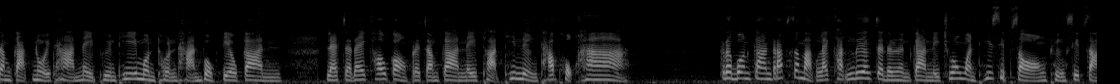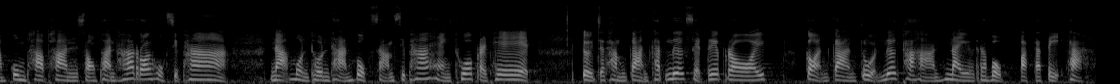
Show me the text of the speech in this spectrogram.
จำกัดหน่วยฐานในพื้นที่มณฑลฐานบกเดียวกัน และจะได้เข้ากองประจำการในผลัดที่1ทับ65 กระบวนการรับสมัครและคัดเลือกจะดำเนินการในช่วงวันที่ 12 ถึง 13 กุมภาพันธ์ 2565 ณ มณฑลฐานบก 35 แห่งทั่วประเทศ โดยจะทำการคัดเลือกเสร็จเรียบร้อย ก่อนการตรวจเลือกทหารในระบบปกติค่ะ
